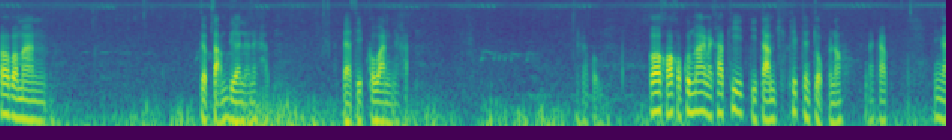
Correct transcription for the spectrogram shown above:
ก็ประมาณเกือบสามเดือนแล้วนะครับแปดสิบกว่าวันนะครับนะครับผมก็ขอขอบคุณมากนะครับ ที่ติดตามคลิปจนจบเนาะนะครับ ยังไง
